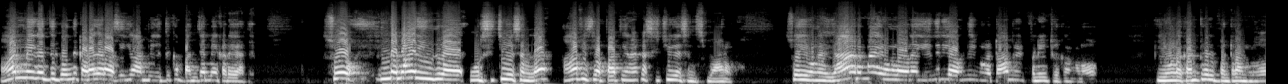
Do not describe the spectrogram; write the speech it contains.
ஆன்மீகத்துக்கு வந்து கடகராசிக்கும் ஆன்மீகத்துக்கும் பஞ்சமே கிடையாது. சோ இந்த மாதிரி இருக்கிற ஒரு சுச்சுவேஷன்ல ஆபீஸ்ல பாத்தீங்கன்னாக்கா சுச்சுவேஷன்ஸ் மாறும். ஸோ இவங்க யாருன்னா இவங்களோட எதிரியா வந்து இவங்களை டாமினேட் பண்ணிட்டு இருக்காங்களோ இவங்களை கண்ட்ரோல் பண்றாங்களோ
